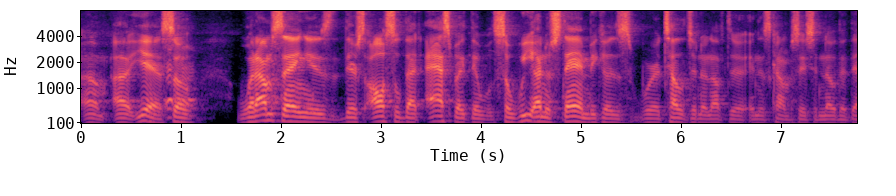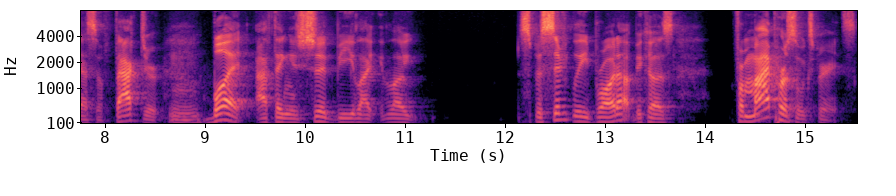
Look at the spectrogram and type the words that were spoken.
Um, uh, yeah. So what I'm saying is, there's also that aspect that so we understand because we're intelligent enough to in this conversation know that that's a factor. But I think it should be like like specifically brought up because from my personal experience,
